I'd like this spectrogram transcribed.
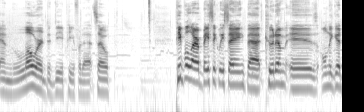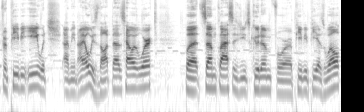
and lowered the DP for that. So people are basically saying that Kudum is only good for PvE, which I mean I always thought that's how it worked, but some classes use Kudum for PvP as well.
